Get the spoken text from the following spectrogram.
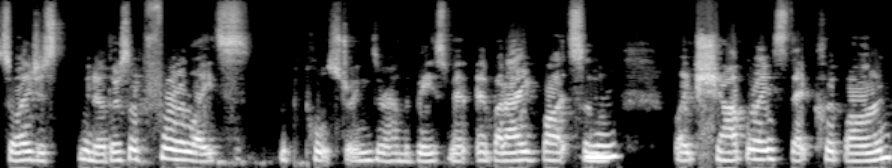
so I just you know there's like four lights with the pull strings around the basement, and but I bought some Mhm. like shop lights that clip on,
